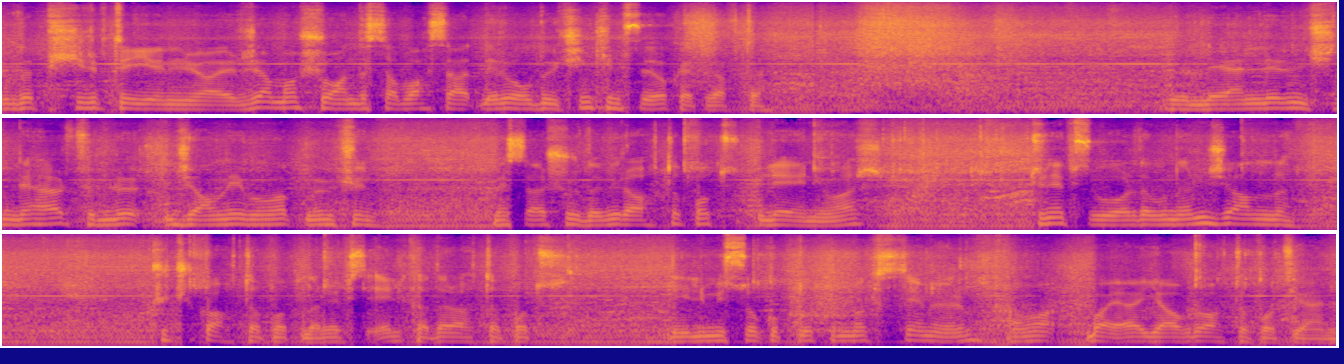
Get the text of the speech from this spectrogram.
Burada pişirip de yeniliyor ayrıca ama şu anda sabah saatleri olduğu için kimse yok etrafta. Böyle leğenlerin içinde her türlü canlıyı bulmak mümkün. Mesela şurada bir ahtapot leğeni var. Bütün hepsi bu arada bunların canlı. Küçük ahtapotlar hepsi el kadar ahtapot. Elimi sokup dokunmak istemiyorum ama bayağı yavru ahtapot yani.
